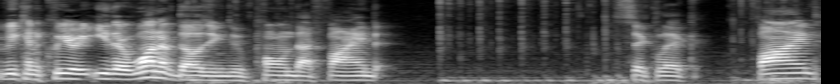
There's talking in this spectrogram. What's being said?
we can query either one of those. You can do pwn.find cyclic find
